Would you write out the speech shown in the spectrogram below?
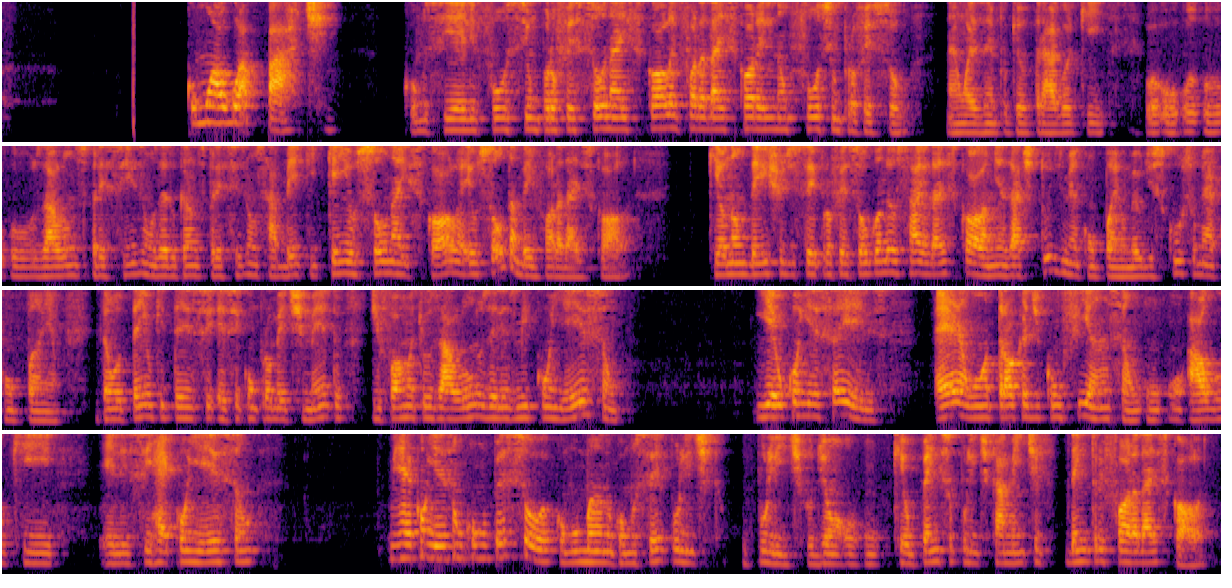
como algo à parte, como se ele fosse um professor na escola e fora da escola ele não fosse um professor. É um exemplo que eu trago aqui. O, o, o, os alunos precisam, os educandos precisam saber que quem eu sou na escola, eu sou também fora da escola que eu não deixo de ser professor quando eu saio da escola. Minhas atitudes me acompanham, meu discurso me acompanha. Então eu tenho que ter esse, esse comprometimento de forma que os alunos eles me conheçam e eu conheça eles. É uma troca de confiança, um, um, algo que eles se reconheçam, me reconheçam como pessoa, como humano, como ser político, político de um, um que eu penso politicamente dentro e fora da escola.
